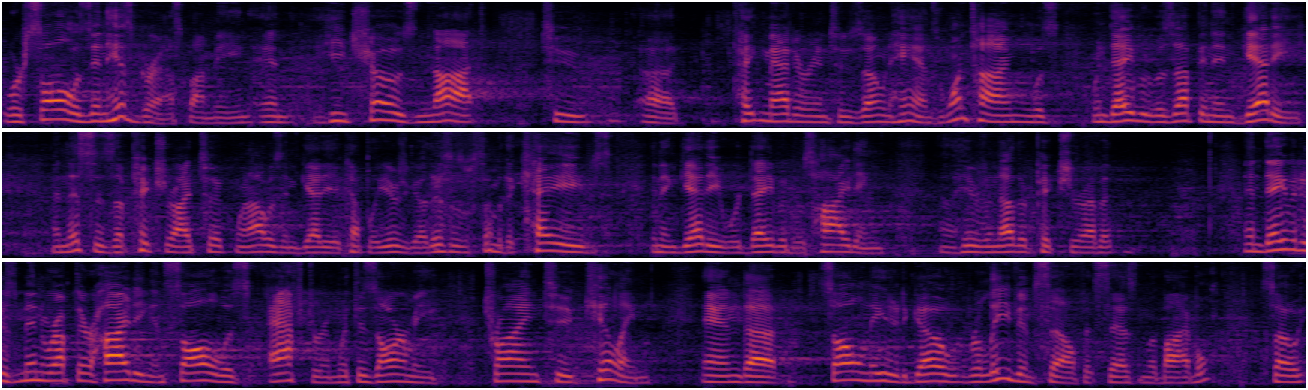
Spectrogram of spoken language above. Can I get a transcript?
where Saul was in his grasp, I mean, and he chose not to uh, take matter into his own hands. One time was when David was up in Engedi, and this is a picture I took when I was in Getty a couple of years ago. This is some of the caves in Engedi where David was hiding. Uh, here's another picture of it. And David and his men were up there hiding, and Saul was after him with his army, trying to kill him. And uh, Saul needed to go relieve himself, it says in the Bible. So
